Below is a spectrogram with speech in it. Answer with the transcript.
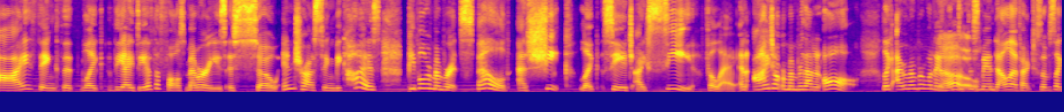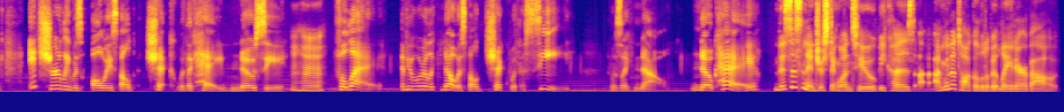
I think that like the idea of the false memories is so interesting because people remember it spelled as chic, like C H I C filet. And I don't remember that at all. Like I remember when I looked at this Mandela effect because I was like, it surely was always spelled chick with a K, no C. Mm-hmm. Filet. And people were like, no, it's spelled chick with a C. I was like, no. No K. This is an interesting one too because I'm going to talk a little bit later about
